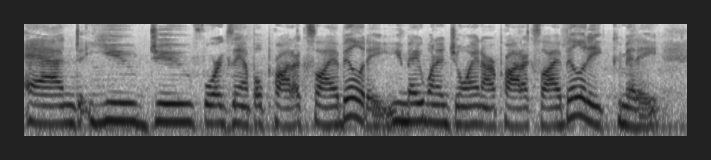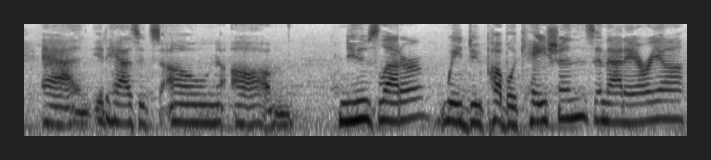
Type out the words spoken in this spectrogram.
and you do, for example, products liability. You may want to join our products liability committee, and it has its own um, newsletter. We do publications in that area.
